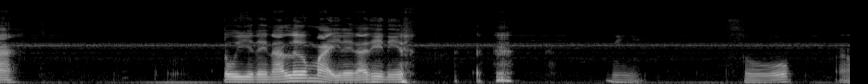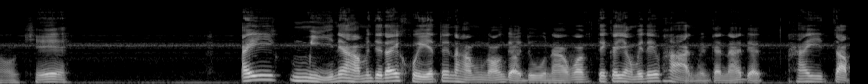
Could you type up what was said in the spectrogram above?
นะ ตุยเลยนะ เริ่มใหม่เลยนะทีนี้ นี่ซุปโอเค ไอหมีเนี่ยครับมันจะได้เควสด้วยนะครับน้องเดี๋ยวดูนะว่าเต้ก็ยังไม่ได้ผ่านเหมือนกันนะ เดี๋ยวให้จับ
